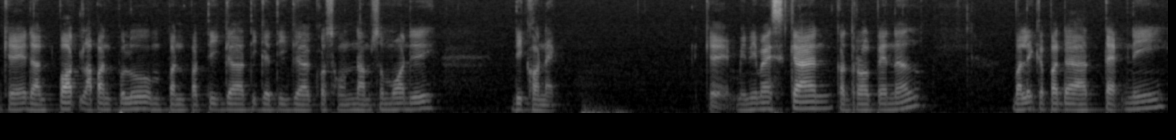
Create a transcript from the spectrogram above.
Okay, dan port 80 443 3306 semua di di connect. Okay, minimizekan control panel balik kepada tab ni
